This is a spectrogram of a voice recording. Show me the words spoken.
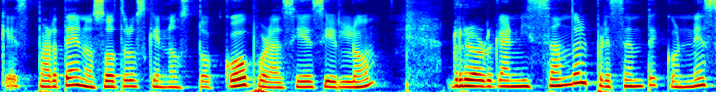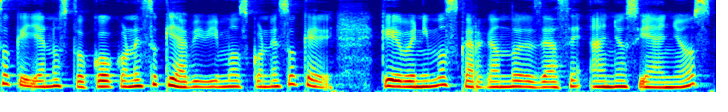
que es parte de nosotros, que nos tocó, por así decirlo, reorganizando el presente con eso que ya nos tocó, con eso que ya vivimos, con eso que, que venimos cargando desde hace años y años,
